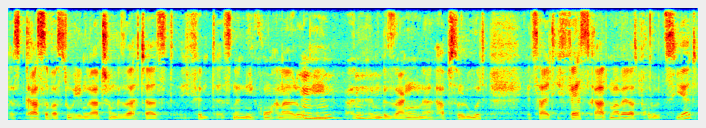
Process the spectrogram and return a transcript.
Das, Krasse, was du eben gerade schon gesagt hast, ich finde, das ist eine Nico-Analogie äh, im Gesang, ne? absolut. Jetzt halte ich fest, rat mal, wer das produziert.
